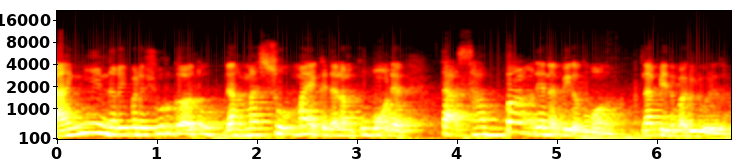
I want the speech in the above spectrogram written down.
Angin daripada syurga tu dah masuk mai ke dalam kubur dia. Tak sabar dia nak pergi ke kubur tu. Nak pergi tempat duduk dia tu.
